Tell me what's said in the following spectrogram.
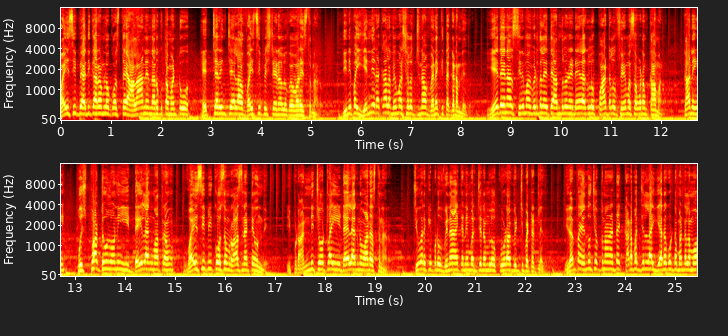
వైసీపీ అధికారంలోకి వస్తే అలానే నరుకుతామంటూ హెచ్చరించేలా వైసీపీ శ్రేణులు వ్యవహరిస్తున్నారు. దీనిపై ఎన్ని రకాల విమర్శలు వచ్చినా వెనక్కి తగ్గడం లేదు. ఏదైనా సినిమా విడుదలైతే అందులోని డైలాగులు పాటలు ఫేమస్ అవ్వడం కామన్. కానీ పుష్ప టూలోని ఈ డైలాగ్ మాత్రం వైసీపీ కోసం రాసినట్టే ఉంది. ఇప్పుడు అన్ని చోట్ల ఈ డైలాగ్ను వాడేస్తున్నారు. చివరికి ఇప్పుడు వినాయక నిమజ్జనంలో కూడా విడిచిపెట్టట్లేదు. ఇదంతా ఎందుకు చెప్తున్నానంటే కడప జిల్లా ఎర్రగుంట మండలము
